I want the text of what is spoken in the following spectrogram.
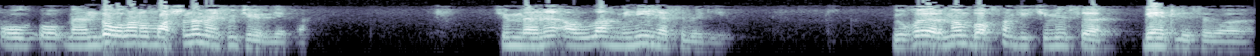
o, o, məndə olan o maşına mən şükür edəcəm. Ki, mənə Allah mini nəsib edir. Yox, əgər mən baxsam ki, kiminsə Bentlisi var,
